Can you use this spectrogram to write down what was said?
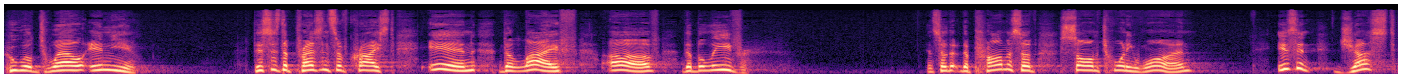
who will dwell in you. This is the presence of Christ in the life of the believer. And so the, the promise of Psalm 21 isn't just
